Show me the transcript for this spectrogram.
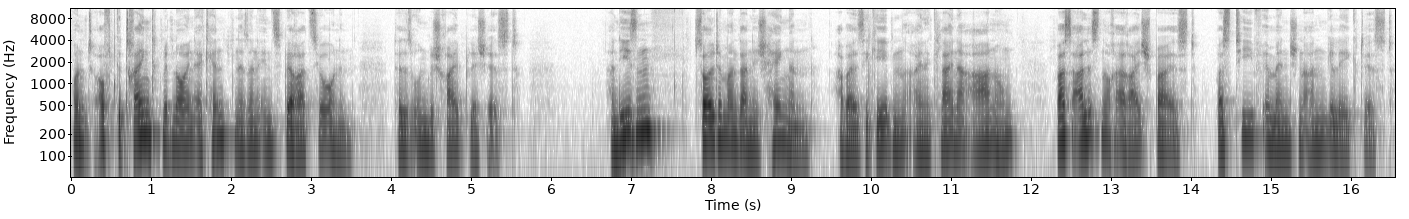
und oft getränkt mit neuen Erkenntnissen und Inspirationen, dass es unbeschreiblich ist. An diesen sollte man da nicht hängen, aber sie geben eine kleine Ahnung, was alles noch erreichbar ist, was tief im Menschen angelegt ist.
